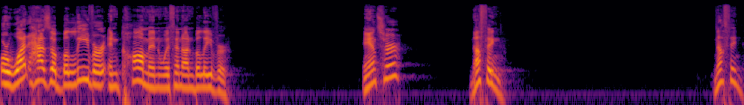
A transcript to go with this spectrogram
Or what has a believer in common with an unbeliever? Answer nothing. Nothing.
